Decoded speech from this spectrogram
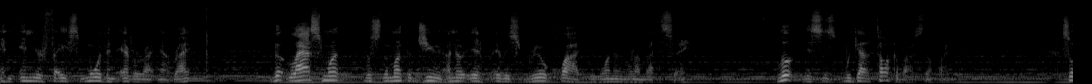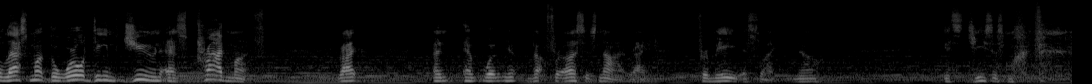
and in your face more than ever right now, right? The last month was the month of June. I know if, if it's real quiet, you're wondering what I'm about to say. Look, this is we got to talk about stuff like this. So last month, the world deemed June as Pride Month, right? And, and well, you know, not for us, it's not, right? For me, it's like, no, it's Jesus month.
